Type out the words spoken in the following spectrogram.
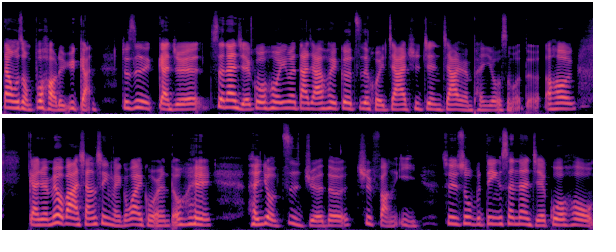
但我种不好的预感，就是感觉圣诞节过后，因为大家会各自回家去见家人朋友什么的，然后感觉没有办法相信每个外国人都会 很有自觉的去防疫。所以说不定圣诞节过后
